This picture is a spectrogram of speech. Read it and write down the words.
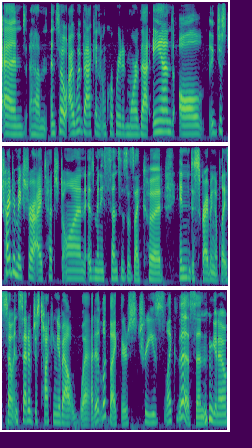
And, um, and so I went back and incorporated more of that and all just tried to make sure I touched on as many senses as I could in describing a place. So instead of just talking about what it looked like, there's trees like this and, you know,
